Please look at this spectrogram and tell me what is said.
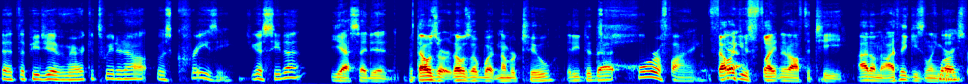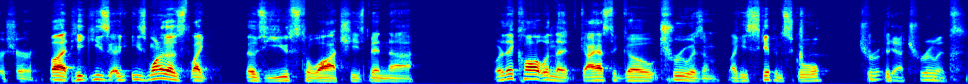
that the PGA of America tweeted out. It was crazy. Did you guys see that? Yes, I did. But that was a, that was a, what number two that he did that. Horrifying. It felt like he was fighting it off the tee. I don't know. I think he's lingering Was. for sure. But he, he's he's one of those like those youths to watch. He's been uh, what do they call it when the guy has to go truism? Like he's skipping school. True, The- yeah, truants.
